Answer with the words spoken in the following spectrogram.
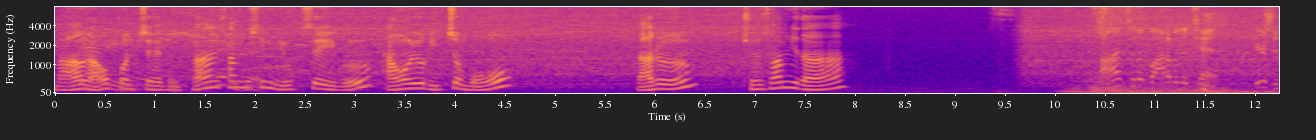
49번째 등판 36세이브 방어율 2.5 나름 준수합니다. On to the bottom of the 10th. Here's the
